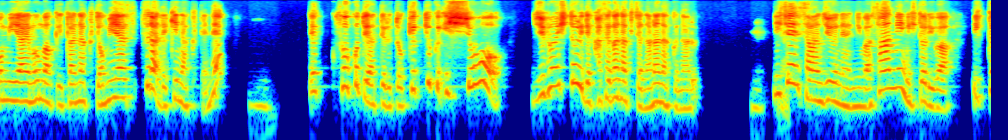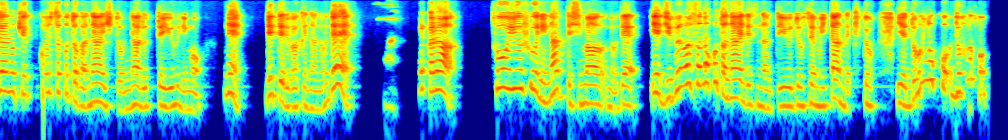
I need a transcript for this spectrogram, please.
お見合いもうまくいかなくて、お見合いすらできなくてね。で、そういうことやってると結局一生自分一人で稼がなくちゃならなくなる。2030年には3人に1人は1回も結婚したことがない人になるっていうふうにもね、出てるわけなので、だから、そういうふうになってしまうので、いや、自分はそんなことないですなんていう女性もいたんだけど、いや、どの子、どの、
